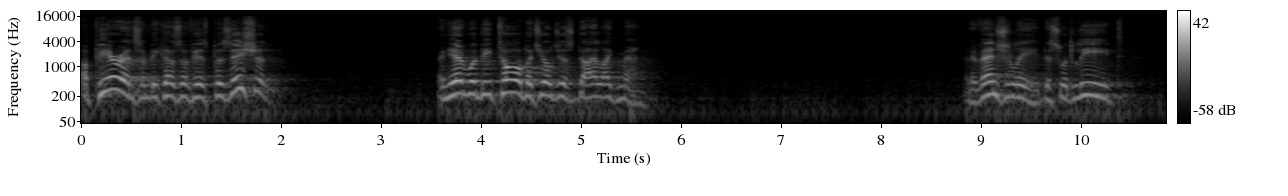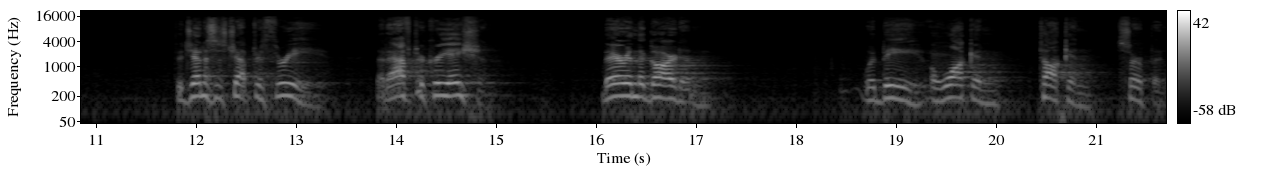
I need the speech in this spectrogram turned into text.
appearance and because of his position, and yet would be told, But you'll just die like men. And eventually, this would lead to Genesis chapter 3 that after creation, there in the garden, would be a walking talking serpent,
